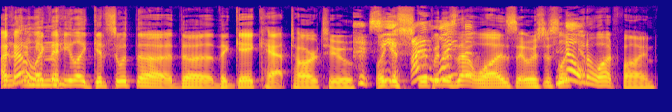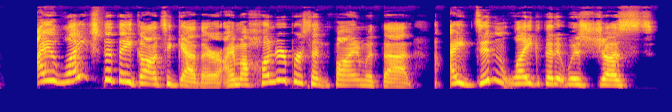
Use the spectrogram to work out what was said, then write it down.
I kind of like mean- that he like gets with the the the gay cat tar too. like as stupid like as that was, it was just like No. you know what, fine. I liked that they got together. I'm a hundred percent fine with that. I didn't like that it was just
